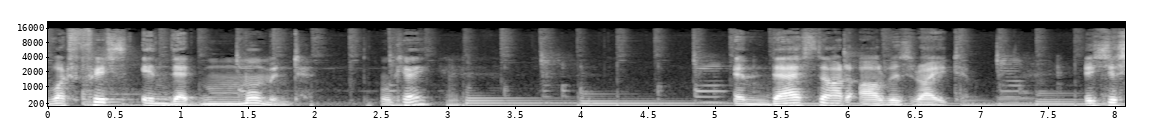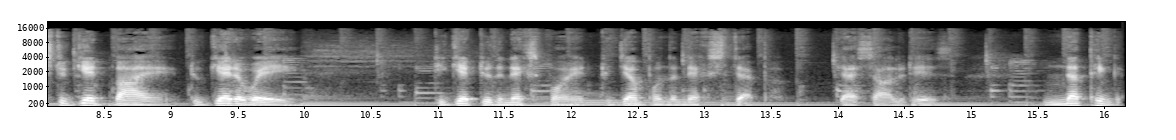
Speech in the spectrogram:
what fits in that moment. Okay? And that's not always right. It's just to get by, to get away, to get to the next point, to jump on the next step. That's all it is. Nothing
